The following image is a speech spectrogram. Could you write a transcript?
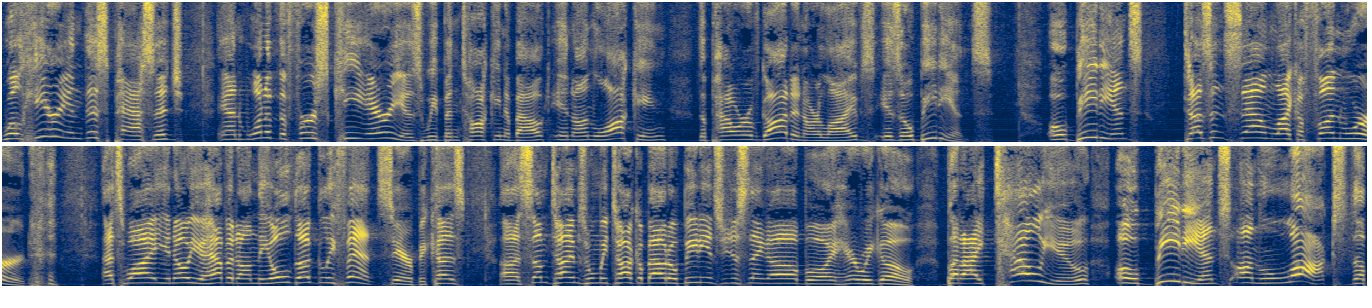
Well, here in this passage, and one of the first key areas we've been talking about in unlocking the power of God in our lives is obedience. Obedience doesn't sound like a fun word. That's why, you know, you have it on the old ugly fence here because uh, sometimes when we talk about obedience, you just think, oh boy, here we go. But I tell you, obedience unlocks the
